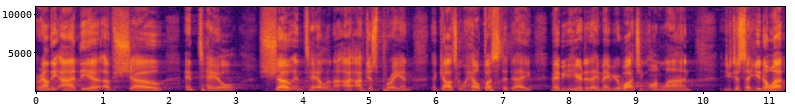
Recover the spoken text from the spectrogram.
around the idea of show and tell. Show and tell. And I, I'm just praying that God's going to help us today. Maybe you're here today, maybe you're watching online. You just say, you know what?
